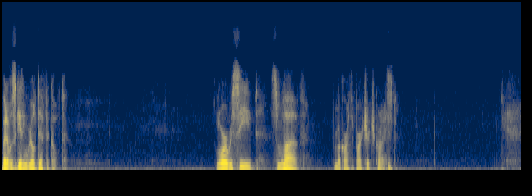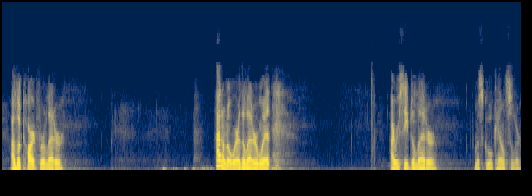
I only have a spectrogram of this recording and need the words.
but it was getting real difficult. Laura received some love from MacArthur Park Church Christ. I looked hard for a letter. I don't know where the letter went. I received a letter from a school counselor.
